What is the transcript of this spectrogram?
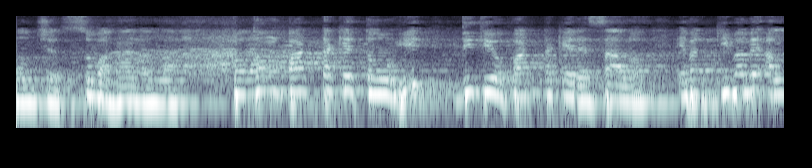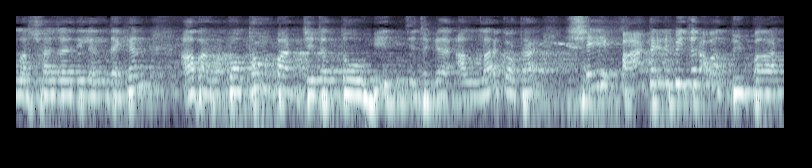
বলছে। সুবাহান আল্লাহ প্রথম পার্টটাকে তৌহিদ দ্বিতীয় পার্টটাকে রেসালত। এবার কীভাবে আল্লাহ সাজা দিলেন দেখেন আবার প্রথম পার্ট যেটা তৌহিদ যেটাকে আল্লাহর কথা সেই পার্টের ভিতরে আবার দুই পার্ট।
